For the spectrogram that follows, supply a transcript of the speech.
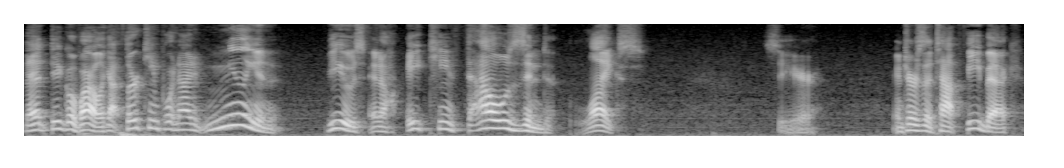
that did go viral. It got 13.9 million views and 18,000 likes. Let's see here. In terms of the top feedback,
